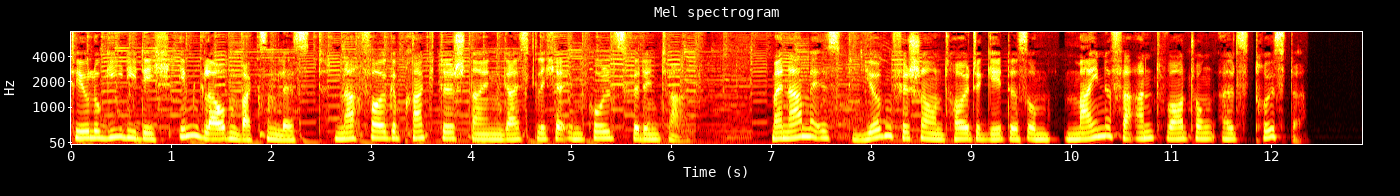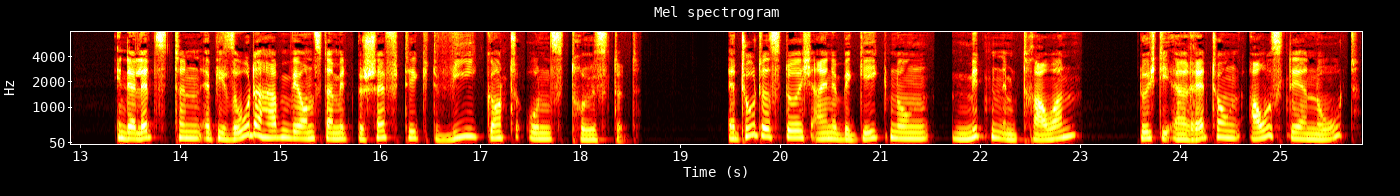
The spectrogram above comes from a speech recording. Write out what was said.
Theologie, die dich im Glauben wachsen lässt. Nachfolge praktisch dein geistlicher Impuls für den Tag. Mein Name ist Jürgen Fischer und heute geht es um meine Verantwortung als Tröster. In der letzten Episode haben wir uns damit beschäftigt, wie Gott uns tröstet. Er tut es durch eine Begegnung mitten im Trauern, durch die Errettung aus der Not,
